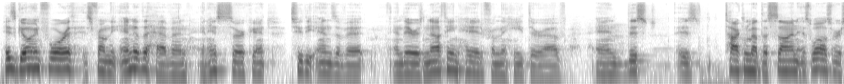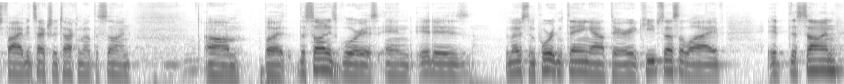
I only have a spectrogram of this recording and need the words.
His going forth is from the end of the heaven, and His circuit to the ends of it, and there is nothing hid from the heat thereof. And this is talking about the sun as well as verse five. It's actually talking about the sun, um, but the sun is glorious, and it is the most important thing out there. It keeps us alive. It the sun.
